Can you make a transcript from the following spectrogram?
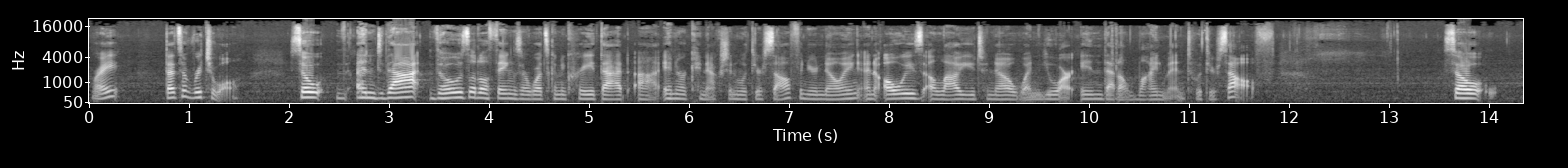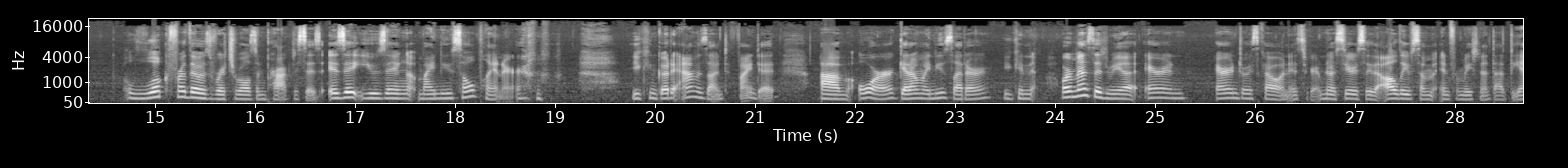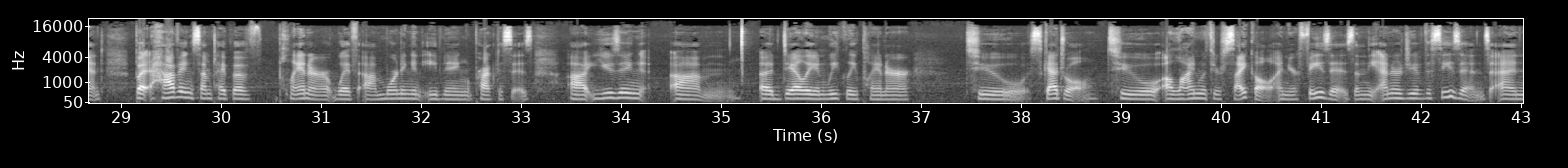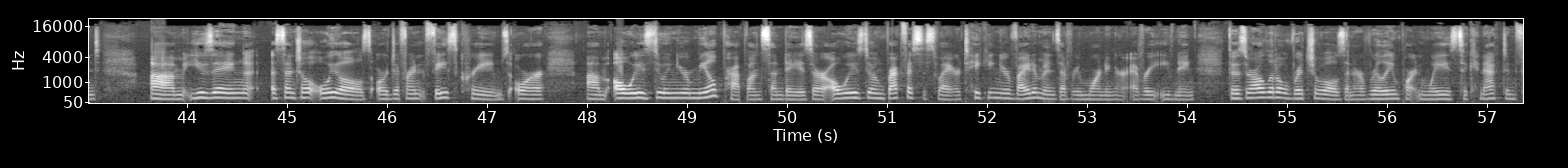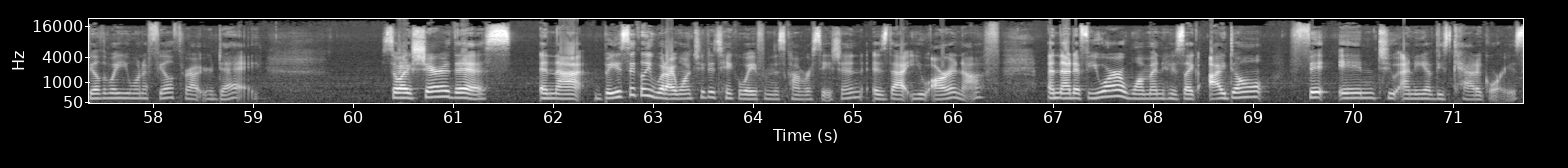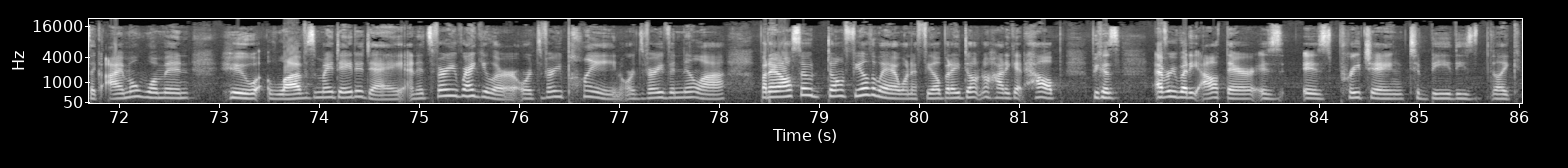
Right? That's a ritual. So, and that, those little things are what's going to create that uh, inner connection with yourself and your knowing, and always allow you to know when you are in that alignment with yourself. So, look for those rituals and practices. Is it using my new soul planner? you can go to Amazon to find it, um, or get on my newsletter. You can, or message me at Erin Erin Joyce Co on Instagram. No, seriously, I'll leave some information at that at the end. But having some type of planner with uh, morning and evening practices, uh, using um, a daily and weekly planner to schedule to align with your cycle and your phases and the energy of the seasons and um, using essential oils or different face creams, or um, always doing your meal prep on Sundays, or always doing breakfast this way, or taking your vitamins every morning or every evening. Those are all little rituals and are really important ways to connect and feel the way you want to feel throughout your day. So I share this in that basically what I want you to take away from this conversation is that you are enough. And that if you are a woman who's like, I don't fit into any of these categories. Like, I'm a woman who loves my day to day and it's very regular or it's very plain or it's very vanilla, but I also don't feel the way I want to feel, but I don't know how to get help because everybody out there is is preaching to be these like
